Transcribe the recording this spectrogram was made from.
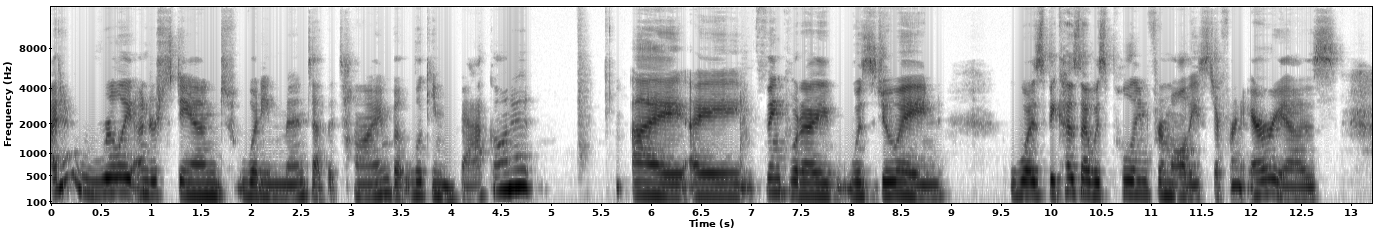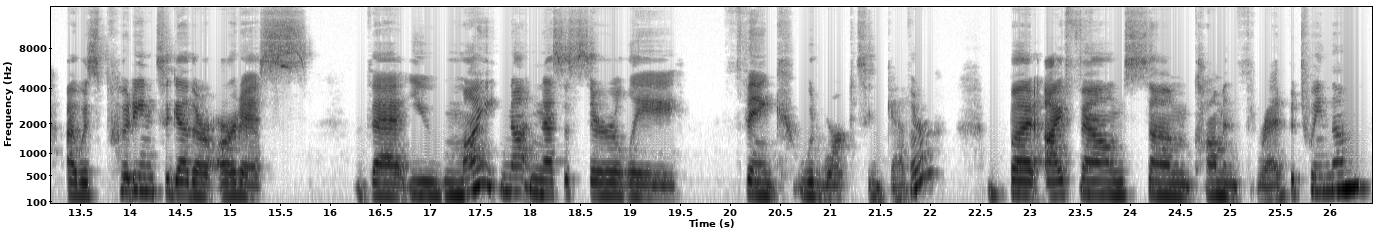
I didn't really understand what he meant at the time, but looking back on it, I I think what I was doing was because I was pulling from all these different areas, I was putting together artists that you might not necessarily think would work together, but I found some common thread between them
